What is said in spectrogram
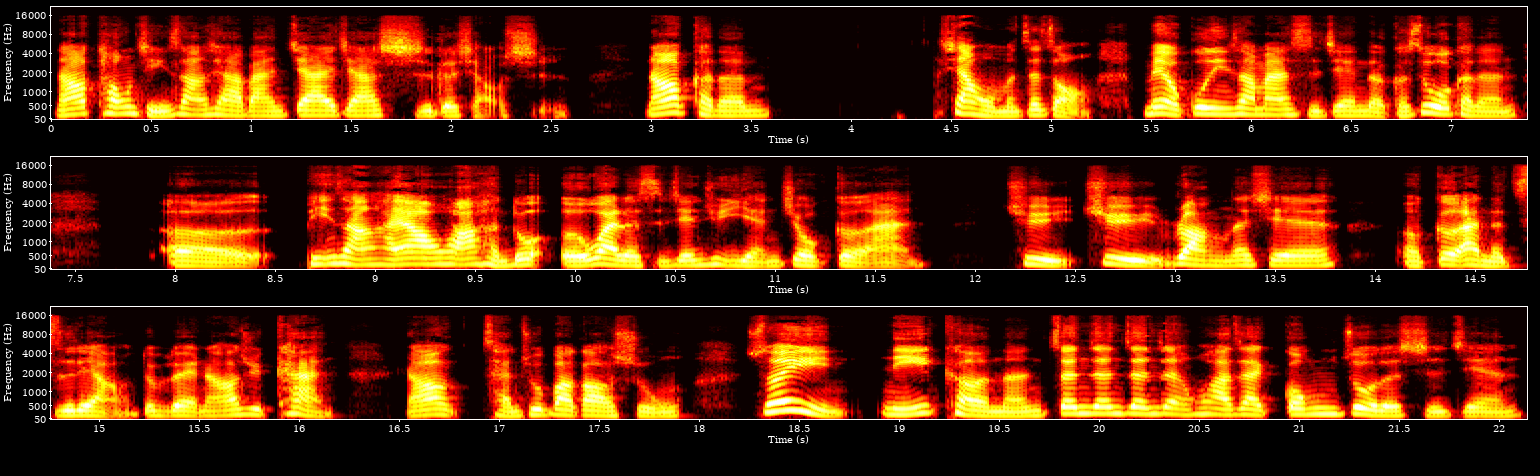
然后通勤上下班加一加十个小时，然后可能像我们这种没有固定上班时间的，可是我可能呃平常还要花很多额外的时间去研究个案，去去让那些呃个案的资料，对不对？然后去看，然后产出报告书，所以你可能真真正正花在工作的时间。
